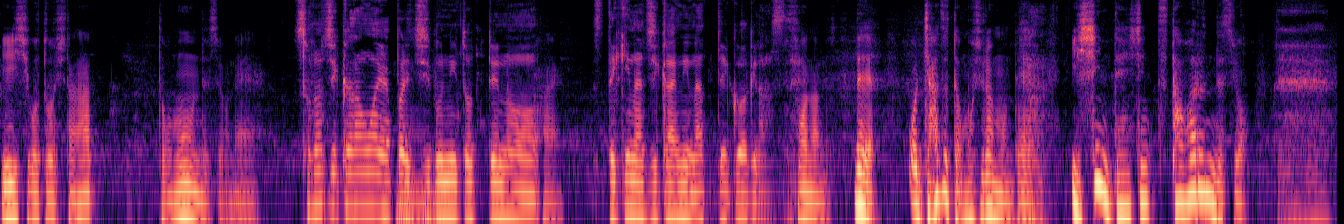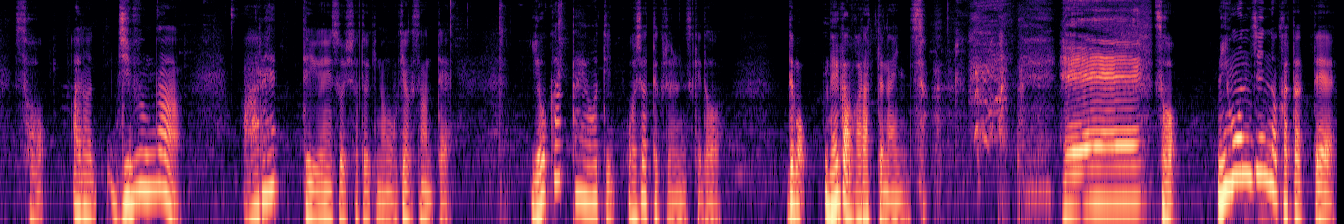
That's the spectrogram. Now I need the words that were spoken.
いい仕事をしたなと思うんですよね。その時間はやっぱり自分にとってのはい。素敵な時間になっていくわけなんですね。そうなんです。でジャズって面白いもんで一心伝心伝わるんですよ。そう。あの自分があれっていう演奏した時のお客さんってよかったよっておっしゃってくれるんですけどでも目が笑ってないんですよへそう日本人の方って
